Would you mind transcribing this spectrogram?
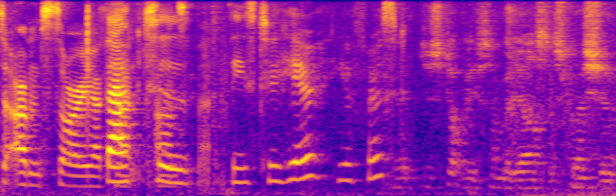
So I'm sorry, I Back can't to answer that. these two here. You're first. Just stop me if somebody asks this question.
